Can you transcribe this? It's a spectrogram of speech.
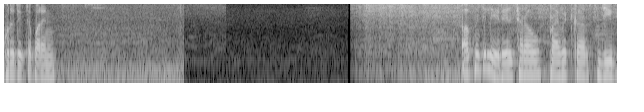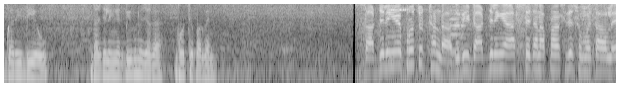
ঘুরে দেখতে পারেন। আপনি চাইলে রেল ছাড়াও প্রাইভেট কার জিপ গাড়ি দিয়েও দার্জিলিংয়ের বিভিন্ন জায়গা ঘুরতে পারবেন। দার্জিলিংয়ে প্রচুর ঠান্ডা। যদি দার্জিলিংয়ে আসতে চান আপনারা শীতের সময় তাহলে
